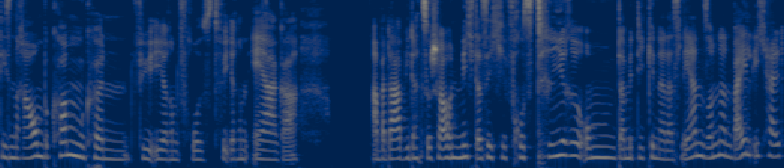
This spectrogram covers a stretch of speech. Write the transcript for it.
diesen Raum bekommen können für ihren Frust, für ihren Ärger aber da wieder zu schauen, nicht, dass ich frustriere, um damit die Kinder das lernen, sondern weil ich halt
